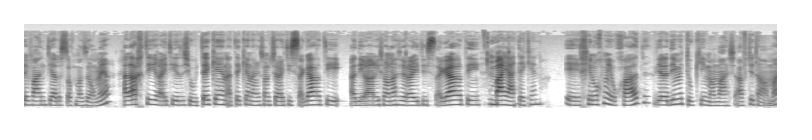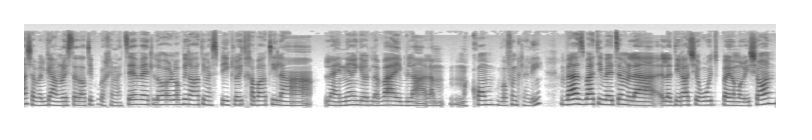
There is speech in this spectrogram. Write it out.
הבנתי עד הסוף מה זה אומר. הלכתי, ראיתי איזשהו תקן, התקן הראשון שראיתי סגרתי, הדירה הראשונה שראיתי סגרתי. מה היה התקן? אה, חינוך מיוחד, ילדים מתוקים ממש, אהבתי אותם ממש, אבל גם לא הסתדרתי כל כך עם הצוות, לא, לא ביררתי מספיק, לא התחברתי ל, לאנרגיות, ל vibe, למקום באופן כללי. ואז באתי בעצם לדירת שירות ביום הראשון,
